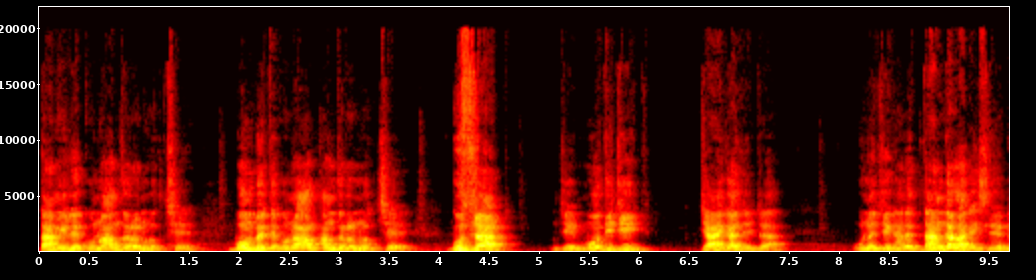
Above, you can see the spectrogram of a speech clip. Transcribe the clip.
তামিলে কোনো আন্দোলন হচ্ছে? বোম্বেতে কোনো আন্দোলন হচ্ছে? গুজরাট যে মোদিজির জায়গা যেটা উনি যেখানে দাঙ্গা লাগাইছিলেন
